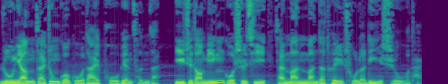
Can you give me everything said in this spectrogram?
乳娘在中国古代普遍存在，一直到民国时期才慢慢的退出了历史舞台。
